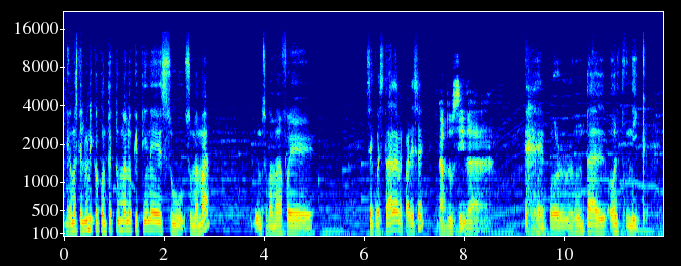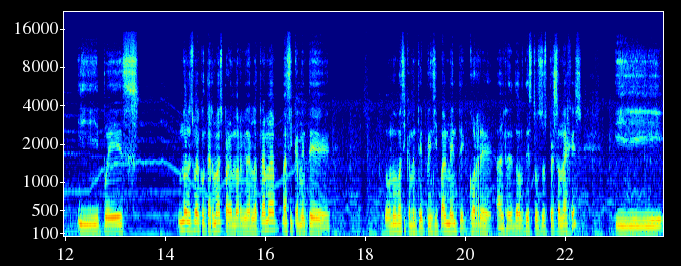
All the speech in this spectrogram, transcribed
digamos que el único contacto humano que tiene es su, su mamá. Su mamá fue secuestrada, me parece, Abducida. por un tal Old Nick. Y pues no les voy a contar más para no arruinar la trama. Básicamente, o no básicamente, principalmente corre alrededor de estos dos personajes. Y,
